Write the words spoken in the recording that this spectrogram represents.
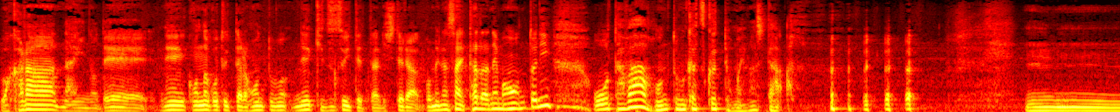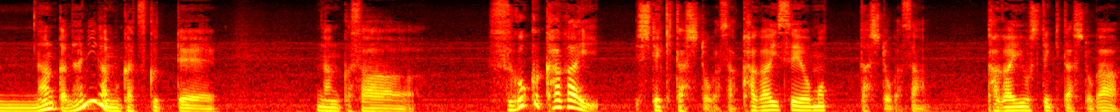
わからないのでねこんなこと言ったら本当ね傷ついてたりしてらごめんなさい。ただでも本当に太田は本当ムカつくって思いました。うーんなんか何がムカつくってなんかさすごく加害してきた人がさ加害性を持った人がさ加害をしてきた人が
